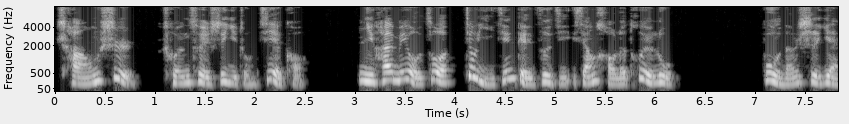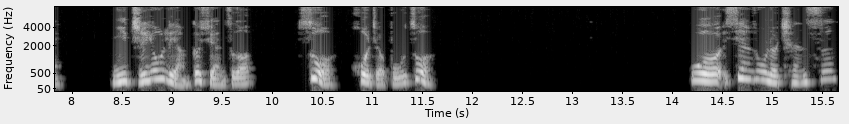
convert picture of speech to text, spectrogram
尝试纯粹是一种借口，你还没有做就已经给自己想好了退路。不能试验，你只有两个选择：做或者不做。我陷入了沉思。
